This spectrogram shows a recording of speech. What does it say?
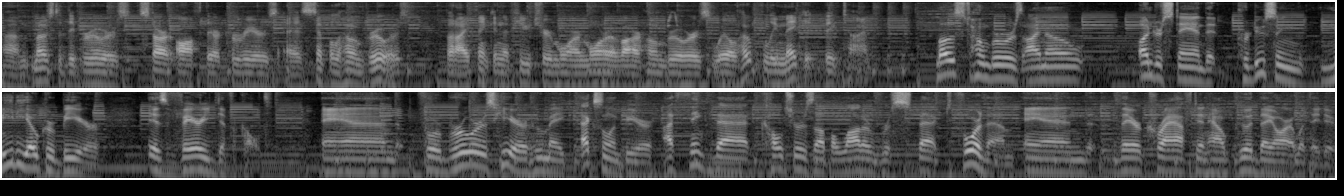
um, most of the brewers start off their careers as simple home brewers, but I think in the future more and more of our home brewers will hopefully make it big time. Most homebrewers I know understand that producing mediocre beer is very difficult. And for brewers here who make excellent beer, I think that cultures up a lot of respect for them and their craft and how good they are at what they do.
